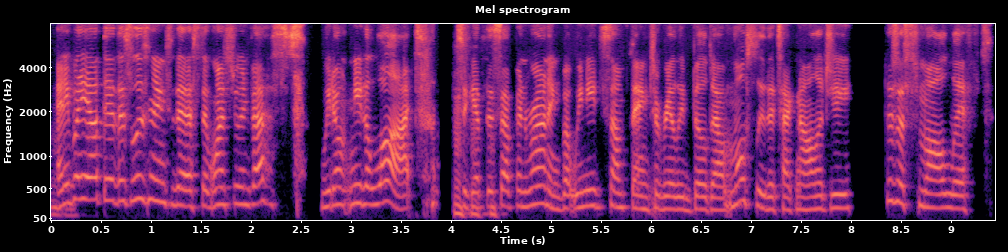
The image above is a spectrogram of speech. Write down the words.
Mm-hmm. Anybody out there that's listening to this that wants to invest, we don't need a lot to get this up and running, but we need something to really build out mostly the technology. There's a small lift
